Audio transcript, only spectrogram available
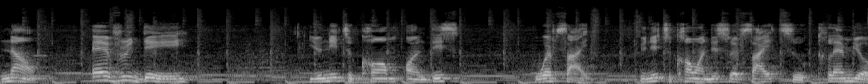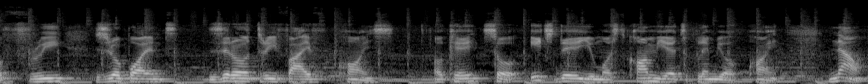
Now every day you need to come on this website. You need to come on this website to claim your free 0.035 coins. Okay? So each day you must come here to claim your coin. Now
